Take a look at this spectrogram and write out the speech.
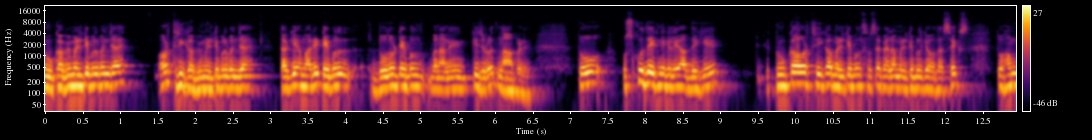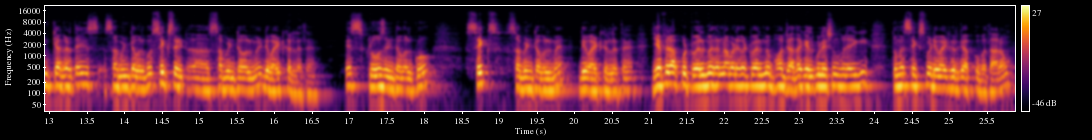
टू का भी मल्टीपल बन जाए और थ्री का भी मल्टीपल बन जाए। ताकि हमारी टेबल दो दो टेबल बनाने की ज़रूरत ना पड़े। तो उसको देखने के लिए आप देखिए, टू का और थ्री का मल्टीपल सबसे पहला मल्टीपल क्या होता है? सिक्स तो हम क्या करते हैं, इस सब इंटरवल को सिक्स सब इंटरवल में डिवाइड कर लेते हैं। इस क्लोज इंटरवल को सिक्स सब इंटरवल में डिवाइड कर लेते हैं। या फिर आपको ट्वेल्व में करना पड़ेगा। ट्वेल्व में बहुत ज़्यादा कैलकुलेशन हो जाएगी। तो मैं सिक्स में डिवाइड करके आपको बता रहा हूँ।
